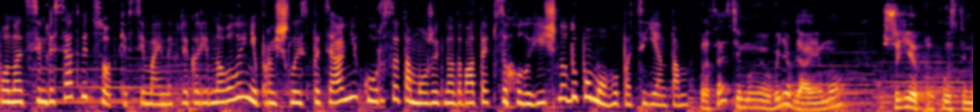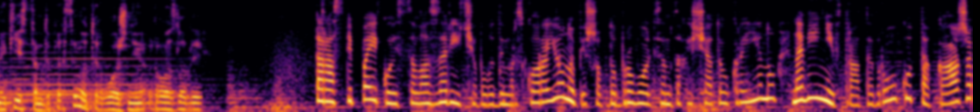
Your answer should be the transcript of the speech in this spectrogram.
Понад 70% сімейних лікарів на Волині пройшли спеціальні курси та можуть надавати психологічну допомогу пацієнтам. В процесі ми виявляємо, що є, припустимо, якісь там депресивно-тривожні розлади. Тарас Ліпейко із села Заріччя Володимирського району пішов добровольцем захищати Україну. На війні втратив руку та каже,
